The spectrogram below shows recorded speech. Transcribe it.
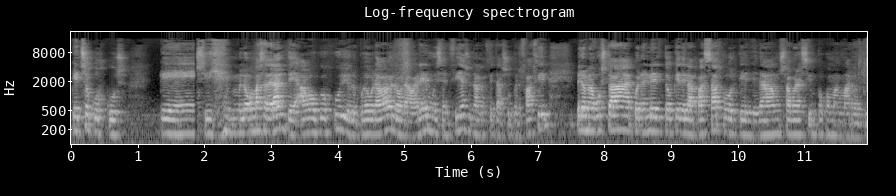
que he hecho couscous, que si luego más adelante hago couscous yo lo puedo grabar, lo grabaré, muy sencilla, es una receta súper fácil, pero me gusta ponerle el toque de la pasa porque le da un sabor así un poco más marroquí.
